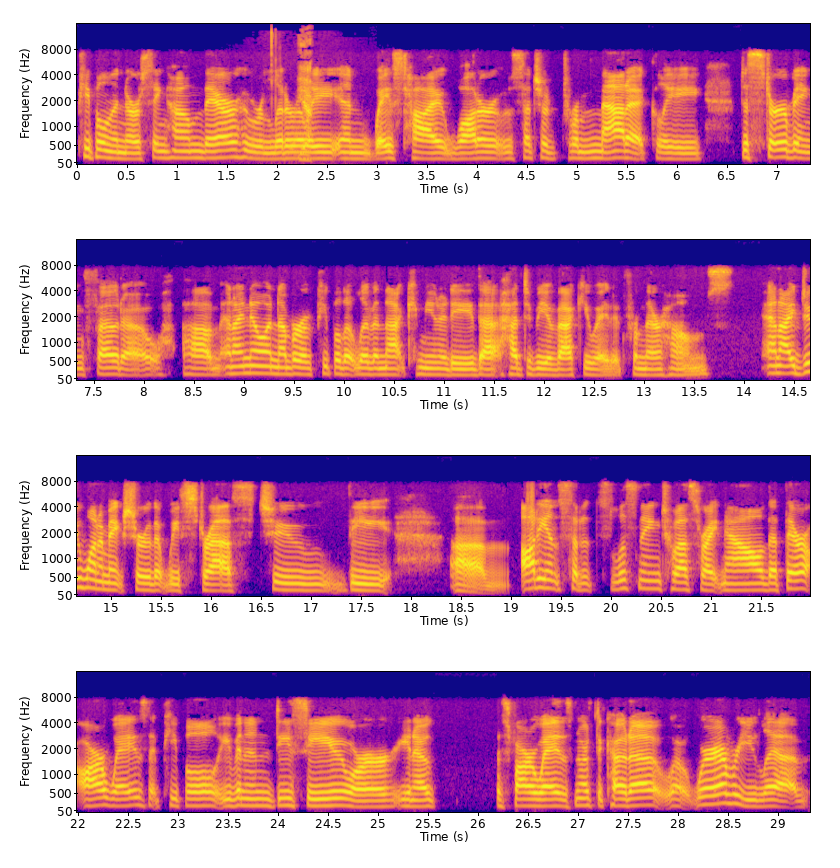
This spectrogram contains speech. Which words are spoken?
people in the nursing home there who were literally in waist high water. It was such a dramatically disturbing photo. Um, and I know a number of people that live in that community that had to be evacuated from their homes. And I do want to make sure that we stress to the um, audience that's listening to us right now that there are ways that people, even in DC or, you know, as far away as North Dakota, wherever you live,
